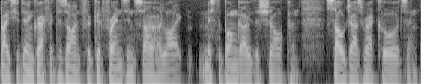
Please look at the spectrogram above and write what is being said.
basically doing graphic design for good friends in Soho, like Mr. Bongo, the shop, and Soul Jazz Records, and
